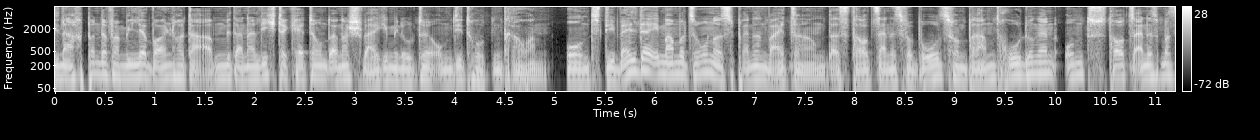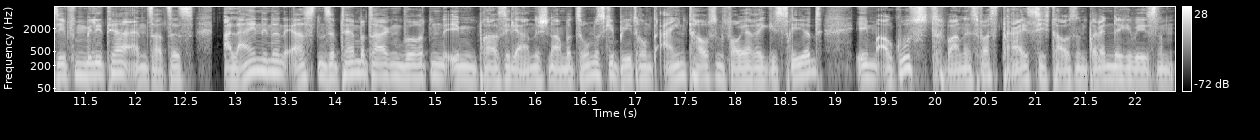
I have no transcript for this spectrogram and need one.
Die Nachbarn der Familie wollen heute Abend mit einer Lichterkette und einer Schweigeminute um die Toten trauern. Und die Wälder im Amazonas brennen weiter und das trotz eines Verbots von Brandrodungen und trotz eines massiven Militäreinsatzes. Allein in den ersten Septembertagen wurden im brasilianischen Amazonasgebiet rund 1000 Feuer registriert. Im August waren es fast 30.000 Brände gewesen.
